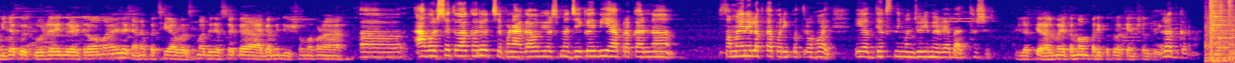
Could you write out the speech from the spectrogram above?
બીજા કોઈ ક્લોઝર ઇન રેડ કરવામાં આવે છે કે આના પછી આ વર્ષમાં જ રહેશે કે આગામી દિવસોમાં પણ આ? આ વર્ષે તો આ કર્યો જ છે પણ આગામી વર્ષમાં જે કંઈ બી આ પ્રકારના સમયને લગતા પરિપત્રો હોય એ અધ્યક્ષની મંજૂરી મેળવ્યા બાદ થશે. એટલે અત્યારે હાલમાં એ તમામ પરિપત્રો કેન્સલ થઈ રદ કરવા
